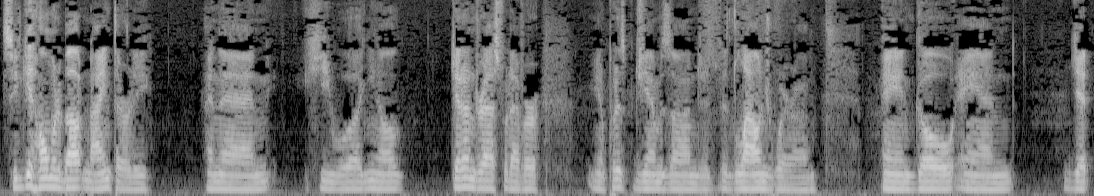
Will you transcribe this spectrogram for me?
so he'd get home at about nine thirty, and then he would, you know, get undressed, whatever, you know, put his pajamas on, his his lounge wear on, and go and get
